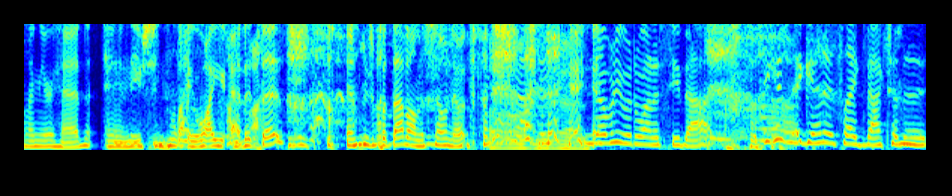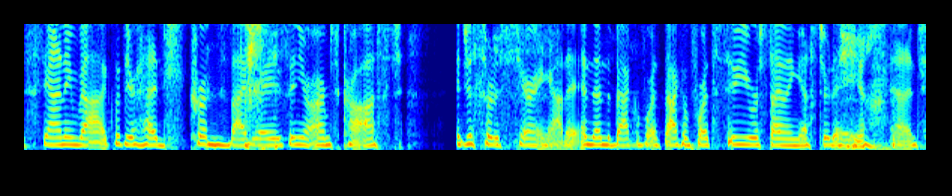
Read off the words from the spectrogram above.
on your head, and you should like while you edit this, and we should put that on the show notes. Oh, Nobody would want to see that because again, it's like back to the standing back with your head crooked mm. sideways and your arms crossed. And just sort of staring at it, and then the back and forth, back and forth. Sue, you were styling yesterday, Yeah. and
